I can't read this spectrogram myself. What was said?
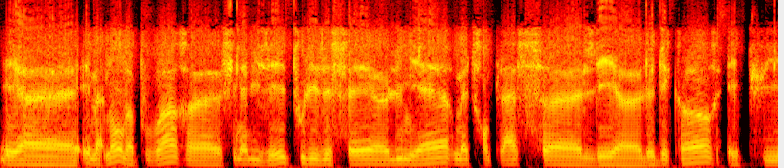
et, euh, et maintenant on va pouvoir finaliser tous les effets lumière, mettre en place les, le décor, et puis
